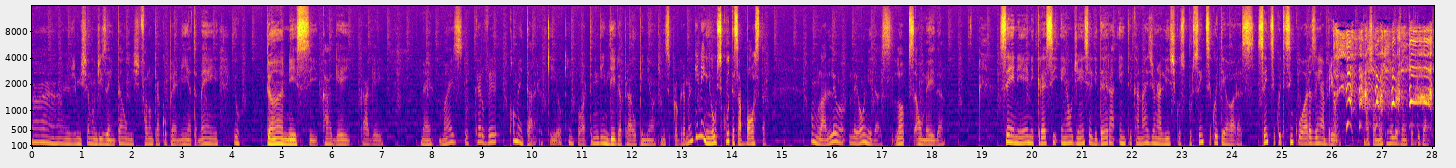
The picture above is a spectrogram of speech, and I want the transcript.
Ah, me chamam de isentão, me falam que a culpa é minha também. Eu dane-se, caguei, caguei. Né? Mas eu quero ver comentário, que é o que importa. Ninguém liga pra opinião aqui nesse programa. Ninguém nem eu escuta essa bosta. Vamos lá, Leo, Leônidas Lopes Almeida. CNN cresce em audiência e lidera entre canais jornalísticos por 150 horas, 155 horas em abril. Nossa, muito relevante, obrigado.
